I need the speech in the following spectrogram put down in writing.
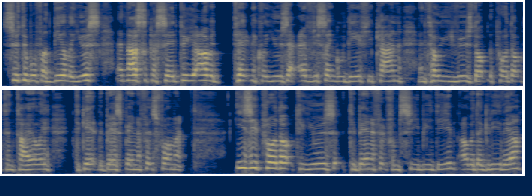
suitable for daily use, and that's like I said to you, I would technically use it every single day if you can until you've used up the product entirely to get the best benefits from it. Easy product to use to benefit from CBD, I would agree there.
